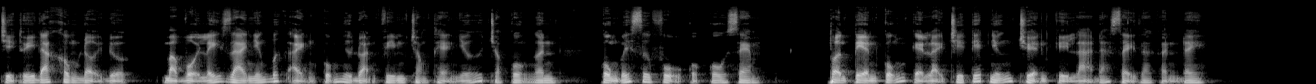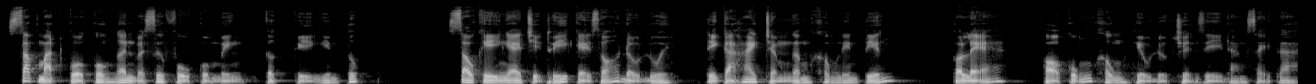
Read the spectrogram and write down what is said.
chị Thúy đã không đợi được, mà vội lấy ra những bức ảnh cũng như đoạn phim trong thẻ nhớ cho cô Ngân cùng với sư phụ của cô xem. Thuận tiện cũng kể lại chi tiết những chuyện kỳ lạ đã xảy ra gần đây. Sắc mặt của cô Ngân và sư phụ của mình cực kỳ nghiêm túc. Sau khi nghe chị Thúy kể rõ đầu đuôi, thì cả hai trầm ngâm không lên tiếng. Có lẽ họ cũng không hiểu được chuyện gì đang xảy ra.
